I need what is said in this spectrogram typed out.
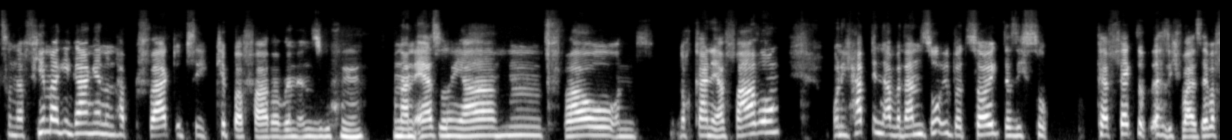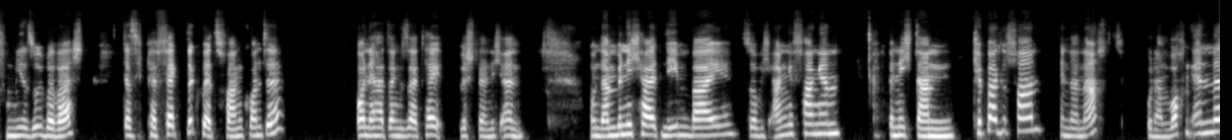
zu einer Firma gegangen und habe gefragt, ob sie Kipperfahrerinnen suchen. Und dann er so, ja, hm, Frau und noch keine Erfahrung. Und ich habe den aber dann so überzeugt, dass ich so perfekt, also ich war selber von mir so überrascht, dass ich perfekt rückwärts fahren konnte. Und er hat dann gesagt, hey, wir stellen dich ein. Und dann bin ich halt nebenbei, so habe ich angefangen, bin ich dann Kipper gefahren in der Nacht oder am Wochenende.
